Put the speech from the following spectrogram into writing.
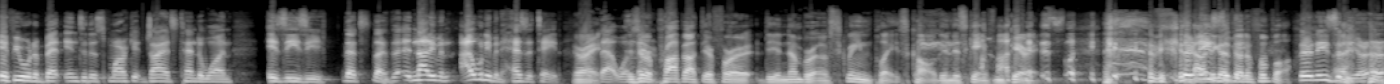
If you were to bet into this market, Giants 10 to 1 is easy. That's like not even. I wouldn't even hesitate. Right. that one. Is there. there. a prop out there for the number of screenplays called in this game from Garrett? there needs to be. The football. There needs to be. or, or,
